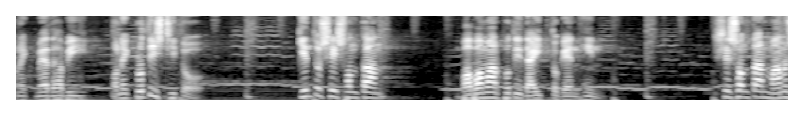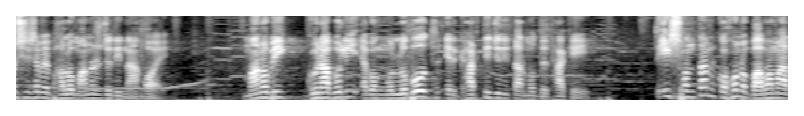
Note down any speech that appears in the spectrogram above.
অনেক মেধাবী অনেক প্রতিষ্ঠিত কিন্তু সেই সন্তান বাবা মার প্রতি দায়িত্ব জ্ঞানহীন। সে সন্তান মানুষ হিসেবে ভালো মানুষ যদি না হয়, মানবিক গুণাবলী এবং মূল্যবোধ এর ঘাটতি যদি তার মধ্যে থাকে, তো এই সন্তান কখনো বাবা মার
